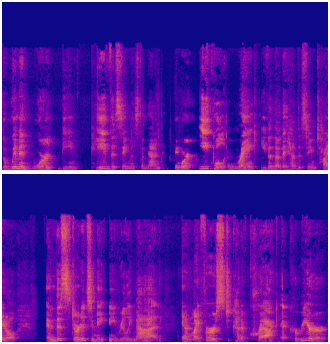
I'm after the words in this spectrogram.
the women weren't being paid the same as the men. They weren't equal in rank, even though they had the same title. And this started to make me really mad. And my first kind of crack at career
